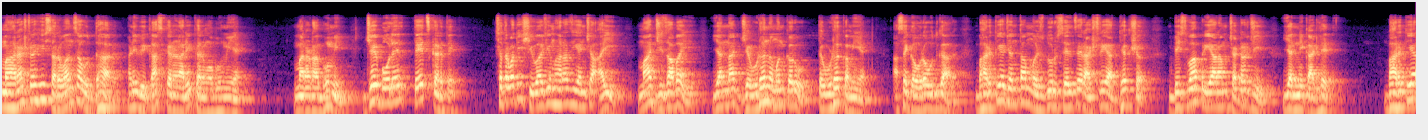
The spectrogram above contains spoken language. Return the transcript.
महाराष्ट्र ही सर्वांचा उद्धार आणि विकास करणारी कर्मभूमी आहे. मराठा भूमी जे बोलेल तेच करते. छत्रपती शिवाजी महाराज यांच्या आई मा जिजाबाई यांना जेवढं नमन करू तेवढं कमी आहे. असे गौरव उद्गार भारतीय जनता मजदूर सेलचे राष्ट्रीय अध्यक्ष बिस्वा प्रियाराम चटर्जी यांनी काढलेत. भारतीय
